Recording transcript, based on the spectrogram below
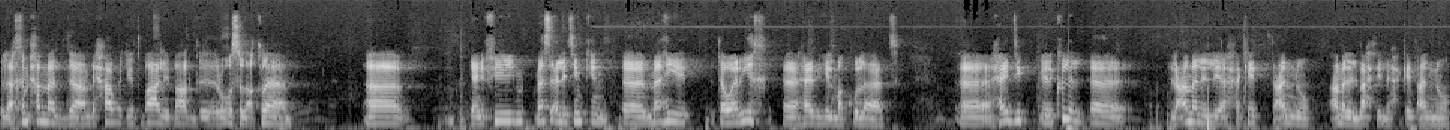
والأخ محمد عم بيحاول يطبع لي بعض رؤوس الأقلام. آه، يعني في مسألة يمكن آه، ما هي تواريخ هذه المقولات؟ هيدي كل ال- العمل اللي حكيت عنه عمل البحثي اللي حكيت عنه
